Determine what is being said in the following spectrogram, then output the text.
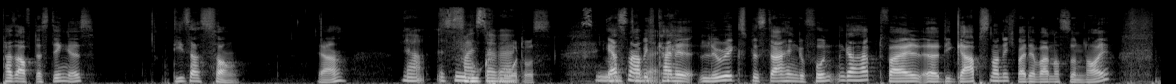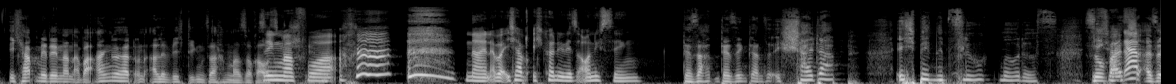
pass auf, das Ding ist, dieser Song, ja, Ja, ist ein Meisterwerk. Ist ein Erstmal habe ich keine Lyrics bis dahin gefunden gehabt, weil äh, die gab's noch nicht, weil der war noch so neu. Ich habe mir den dann aber angehört und alle wichtigen Sachen mal so Sing mal rausgeschrieben. vor. Nein, aber ich hab, ich könnte ihn jetzt auch nicht singen. Der, sagt, der singt dann so, ich schalte ab, ich bin im Flugmodus. So Ich weißt du, also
